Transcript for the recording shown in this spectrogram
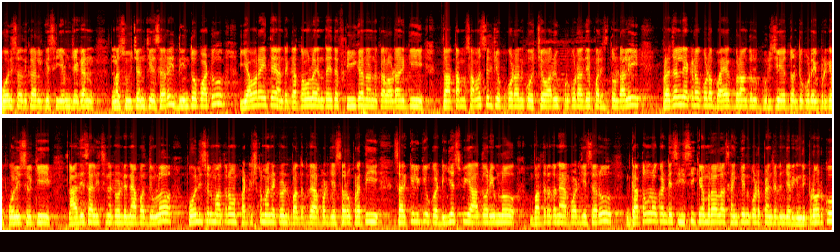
పోలీసు అధికారులకి సీఎం జగన్ సూచన చేశారు. దీంతో పాటు ఎవరైతే అంటే గతంలో ఎంతైతే ఫ్రీగా నన్ను కలవడానికి తమ సమస్యలు చెప్పుకోవడానికి వచ్చేవారు ఇప్పుడు కూడా అదే పరిస్థితి ఉండాలి. ప్రజల్ని ఎక్కడ కూడా భయభ్రాంతులకు గురి చేయొద్దంటూ కూడా ఇప్పటికే పోలీసులకి ఆదేశాలు ఇచ్చినటువంటి నేపథ్యంలో పోలీసులు మాత్రం పటిష్టమైనటువంటి భద్రత ఏర్పాటు చేశారు. ప్రతి సర్కిల్కి ఒక డిఎస్పీ ఆధ్వర్యంలో భద్రతను ఏర్పాటు చేశారు. గతంలో కంటే సీసీ కెమెరాల సంఖ్యను కూడా పెంచడం జరిగింది. ఇప్పటివరకు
